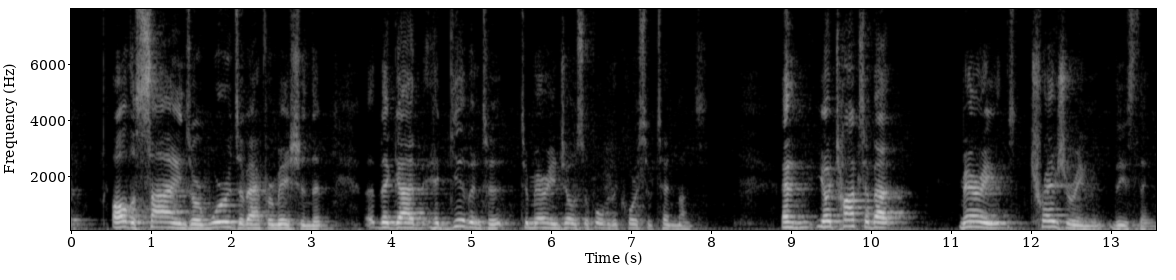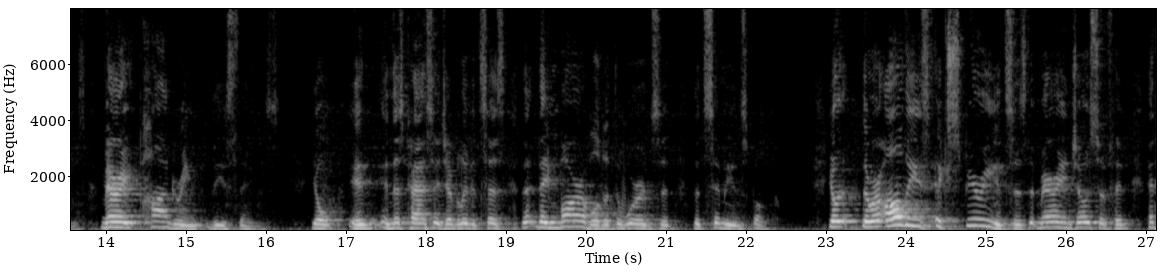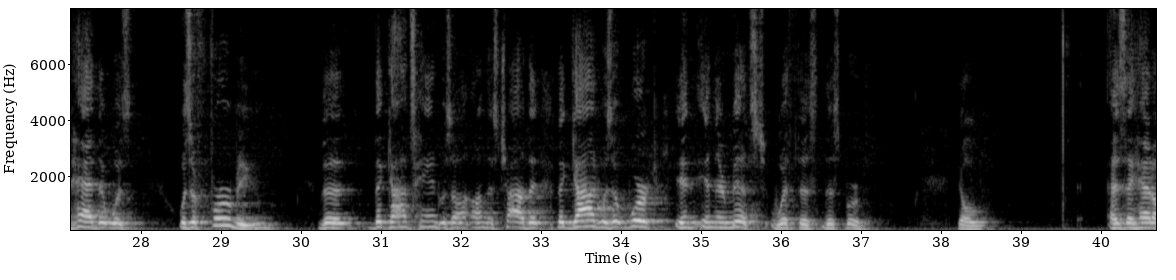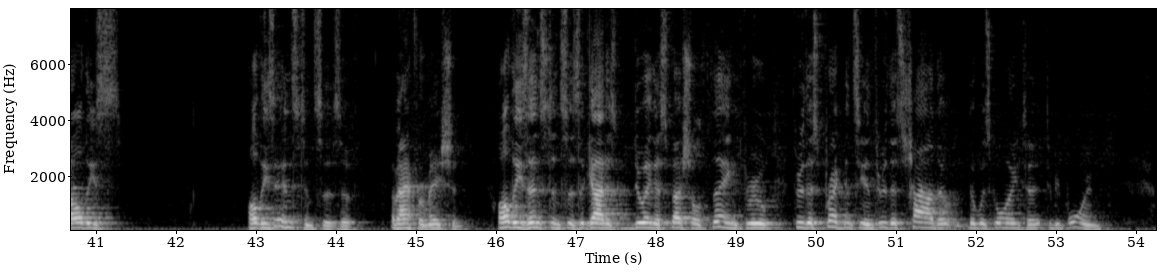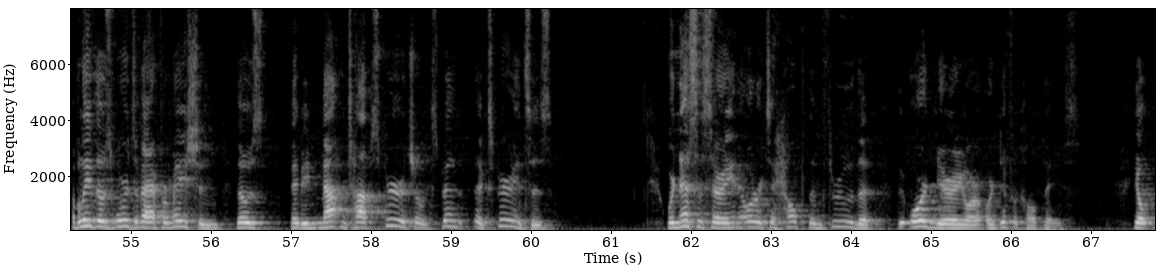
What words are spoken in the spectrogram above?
all the signs or words of affirmation that, that God had given to, to Mary and Joseph over the course of 10 months. And you know, it talks about Mary treasuring these things, Mary pondering these things you know, in, in this passage, I believe it says that they marveled at the words that, that Simeon spoke. You know, there were all these experiences that Mary and Joseph had had, had that was, was affirming the, that God's hand was on, on this child, that, that God was at work in, in their midst with this, this birth. You know, as they had all these, all these instances of, of affirmation all these instances that God is doing a special thing through, through this pregnancy and through this child that, that was going to, to be born. I believe those words of affirmation, those maybe mountaintop spiritual experiences, were necessary in order to help them through the, the ordinary or, or difficult days. You know,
